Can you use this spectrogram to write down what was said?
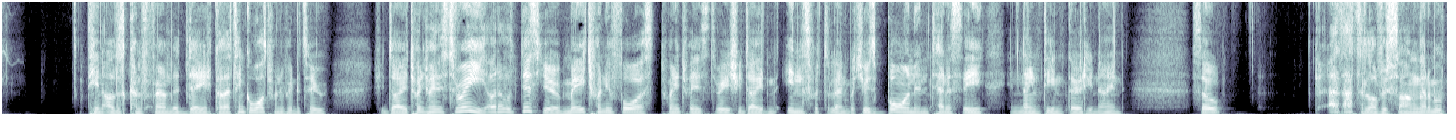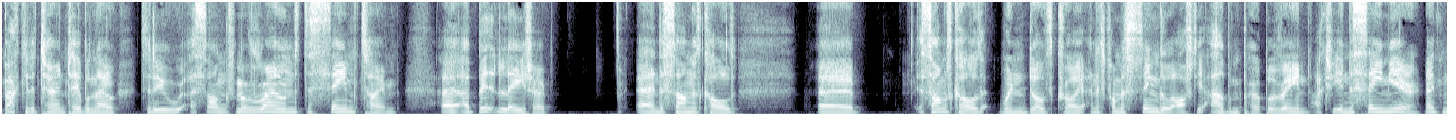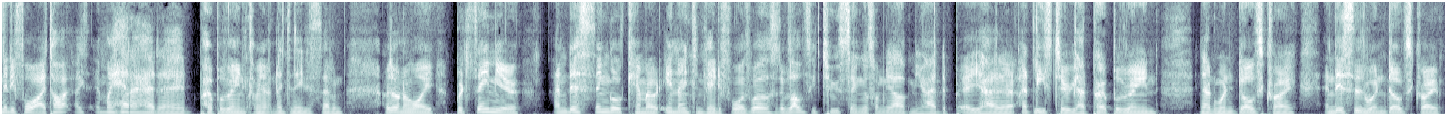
Tina, I'll just confirm the date because I think it was 2022. She died 2023. Oh, that was this year, May 24th, 2023. She died in, in Switzerland, but she was born in Tennessee in 1939. So that's a lovely song. I'm going to move back to the turntable now to do a song from around the same time, uh, a bit later, and the song is called. Uh, the song's called When Doves Cry, and it's from a single off the album Purple Rain. Actually, in the same year, 1984. I thought I, in my head I had uh, Purple Rain coming out in 1987. I don't know why, but same year, and this single came out in 1984 as well. So there was obviously two singles from the album. You had uh, you had uh, at least two. You had Purple Rain and you had When Doves Cry, and this is When Doves Cry.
